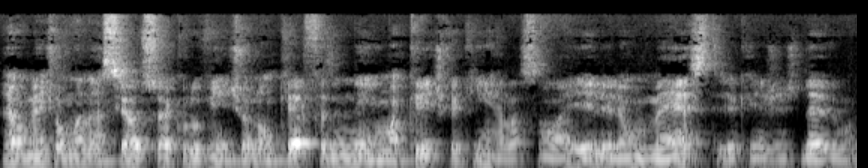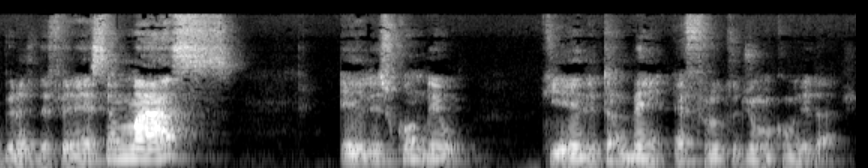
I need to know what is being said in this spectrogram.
realmente é um manancial do século XX. Eu não quero fazer nenhuma crítica aqui em relação a ele, ele é um mestre a quem a gente deve uma grande deferência, mas ele escondeu que ele também é fruto de uma comunidade.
